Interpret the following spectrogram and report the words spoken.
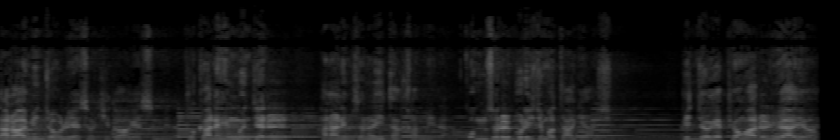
나라와 민족을 위해서 기도하겠습니다. 북한의 핵 문제를 하나님 손에 의탁합니다. 꼼수를 부리지 못하게 하시고 민족의 평화를 위하여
